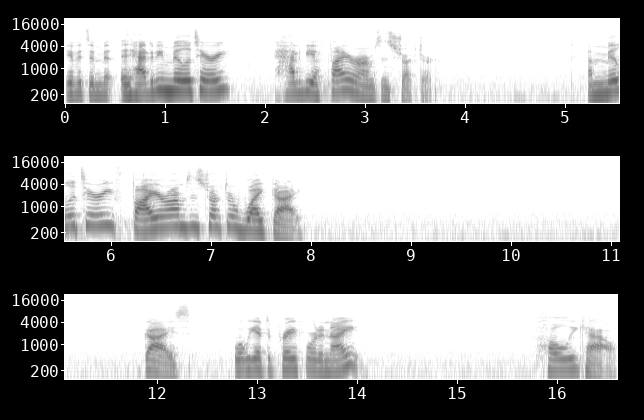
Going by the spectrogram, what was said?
If it's a, it had to be military. It had to be a firearms instructor. A military firearms instructor, white guy. Guys, what we have to pray for tonight. Holy cow!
